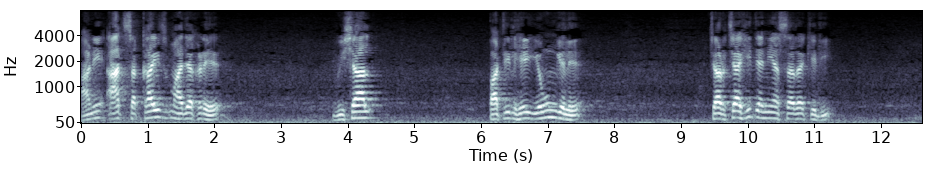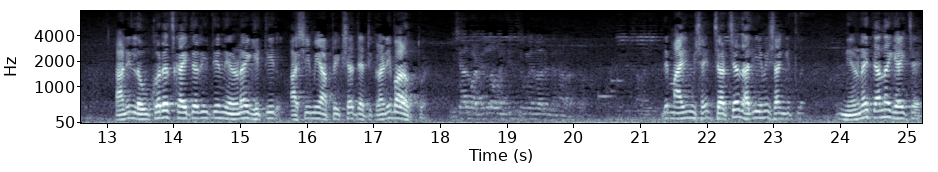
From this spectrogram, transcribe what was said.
आणि आज सकाळीच माझ्याकडे विशाल पाटील हे येऊन गेले. चर्चाही त्यांनी सारा केली. आणि लवकरच काहीतरी ते निर्णय घेतील अशी मी अपेक्षा त्या ठिकाणी बाळगतोय. विशाल पाटीलला उमेदवारी देणार माझी मी चर्चा झाली आहे मी सांगितलं. निर्णय त्यांना घ्यायचा आहे.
